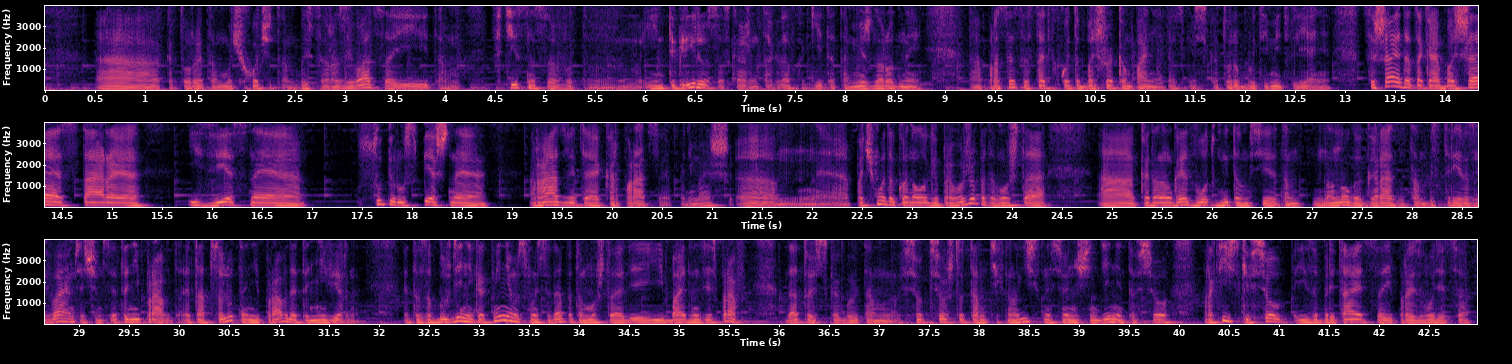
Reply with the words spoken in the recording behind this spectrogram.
который там очень хочет там быстро развиваться и там втиснуться вот в, и интегрироваться, скажем так, да, в какие-то там международные а, процессы, стать какой-то большой компанией, да, в смысле, которая будет иметь влияние. США это такая большая, старая, известная, супер успешная развитая корпорация, понимаешь? Эм, э, почему я такую аналогию провожу? Потому что а, когда нам говорят, вот мы там все там намного гораздо там быстрее развиваемся, чем это неправда. Это абсолютно неправда, это неверно. Это заблуждение как минимум в смысле, да, потому что и Байден здесь прав, да, то есть как бы там все, все, что там технологически на сегодняшний день, это все, практически все изобретается и производится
